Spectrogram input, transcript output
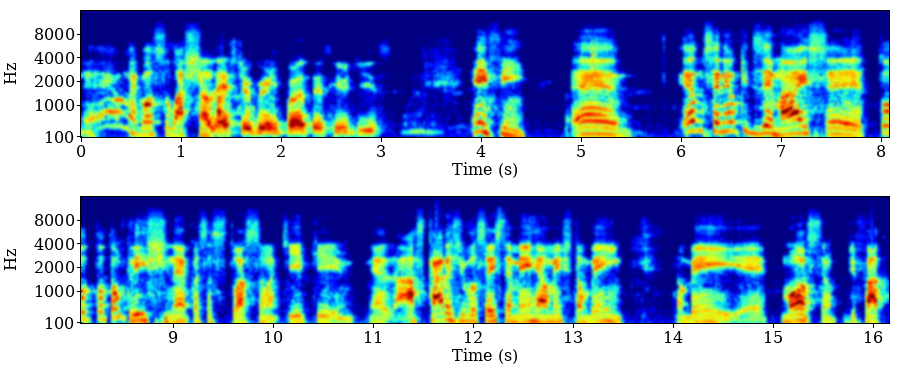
É um negócio A lastimado. Leste e o Green Panthers riu disso. Enfim, é, eu não sei nem o que dizer mais. É, tô, tô tão triste, né, com essa situação aqui, que é, as caras de vocês também realmente bem, também é, mostram, de fato.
